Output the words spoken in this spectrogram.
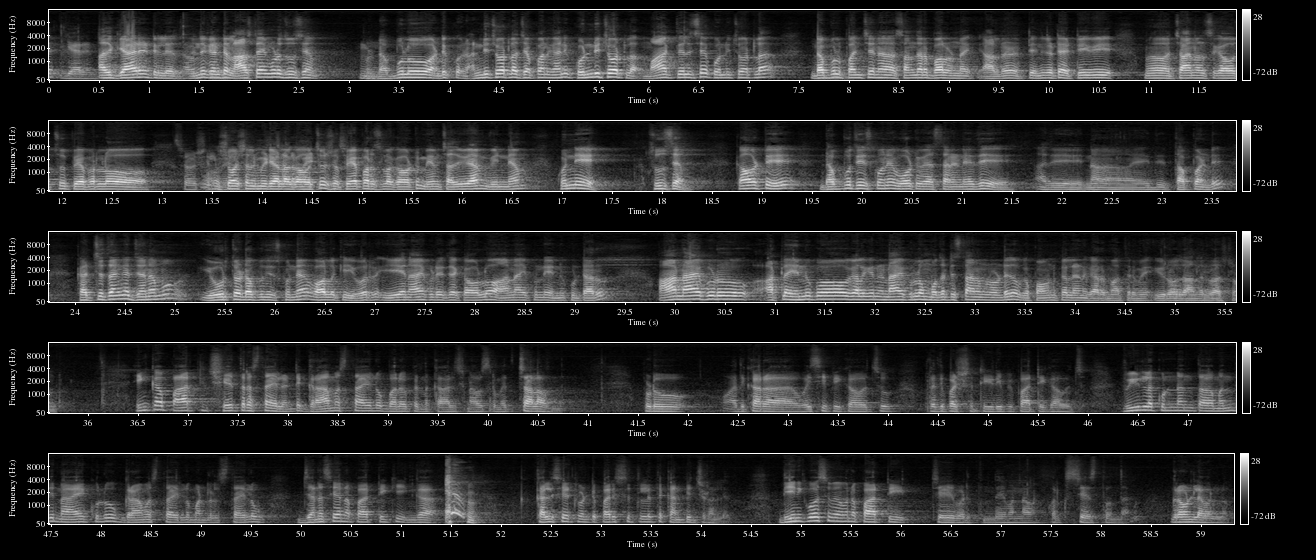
అది గ్యారెంటీ లేదు. ఎందుకంటే లాస్ట్ టైం కూడా చూసాం. డబ్బులు అంటే అన్ని చోట్ల చెప్పాను కానీ కొన్ని చోట్ల మాకు తెలిసే కొన్ని చోట్ల డబ్బులు పంచిన సందర్భాలు ఉన్నాయి. ఆల్రెడీ ఎందుకంటే టీవీ ఛానల్స్ కావచ్చు పేపర్లో సోషల్ మీడియాలో కావచ్చు సో పేపర్స్లో కావచ్చు మేము చదివాం విన్నాం కొన్ని చూసాం. కాబట్టి డబ్బు తీసుకొనే ఓటు వేస్తారనేది అది నా ఇది తప్పండి. ఖచ్చితంగా జనము ఎవరితో డబ్బు తీసుకున్నా వాళ్ళకి ఎవరు ఏ నాయకుడు అయితే కావాలో ఆ నాయకుడిని ఎన్నుకుంటారు. ఆ నాయకుడు అట్లా ఎన్నుకోగలిగిన నాయకుల్లో మొదటి స్థానంలో ఉండేది ఒక పవన్ కళ్యాణ్ గారు మాత్రమే ఈరోజు ఆంధ్ర రాష్ట్రంలో. ఇంకా పార్టీ క్షేత్రస్థాయిలో అంటే గ్రామ స్థాయిలో బలోపేతం కావాల్సిన అవసరం అయితే చాలా ఉంది. ఇప్పుడు అధికార వైసీపీ కావచ్చు ప్రతిపక్ష టీడీపీ పార్టీ కావచ్చు వీళ్ళకున్నంత మంది నాయకులు గ్రామ స్థాయిలో మండల స్థాయిలో జనసేన పార్టీకి ఇంకా కలిసేటువంటి పరిస్థితులు అయితే కనిపించడం లేదు. దీనికోసం ఏమైనా పార్టీ చేయబడుతుందా? ఏమన్నా వర్క్స్ చేస్తుందా? గ్రౌండ్ లెవెల్లో.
